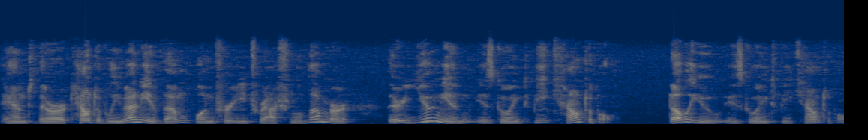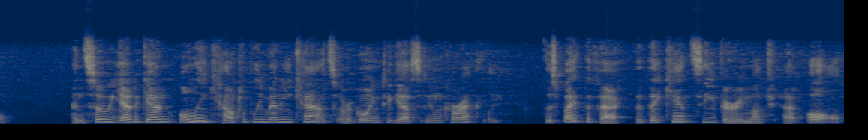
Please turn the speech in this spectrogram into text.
and there are countably many of them, one for each rational number, their union is going to be countable. W is going to be countable. And so yet again, only countably many cats are going to guess incorrectly, despite the fact that they can't see very much at all.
